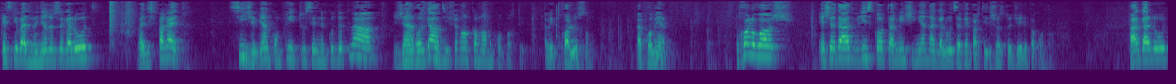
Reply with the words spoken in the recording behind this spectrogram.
Qu'est-ce qui va devenir de ce galout? Va disparaître. Si j'ai bien compris tous ces nekudotes là, j'ai un regard différent comment me comporter. Avec trois leçons. La première. Yeshadat ça fait partie des choses que Dieu n'est pas content. Hagalut,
